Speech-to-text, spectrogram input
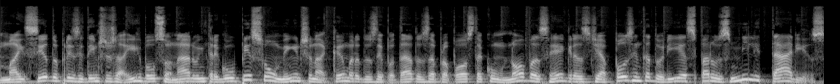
Mais cedo, o presidente Jair Bolsonaro entregou pessoalmente na Câmara dos Deputados a proposta com novas regras de aposentadorias para os militares.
